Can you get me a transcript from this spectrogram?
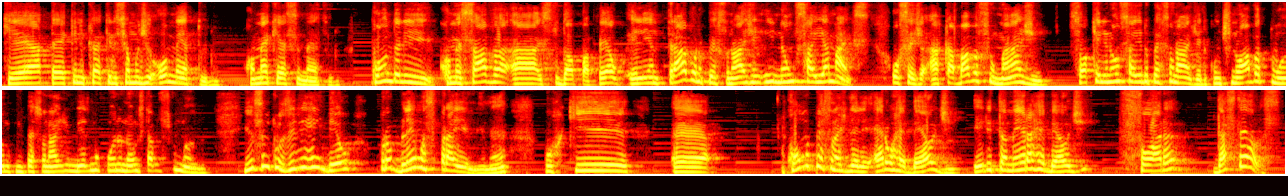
que é a técnica que eles chamam de o método. Como é que é esse método? Quando ele começava a estudar o papel, ele entrava no personagem e não saía mais. Ou seja, acabava a filmagem, só que ele não saía do personagem, ele continuava atuando com o personagem mesmo quando não estava filmando. Isso, inclusive, rendeu problemas para ele, né? Porque é, como o personagem dele era o rebelde, ele também era rebelde fora das telas.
